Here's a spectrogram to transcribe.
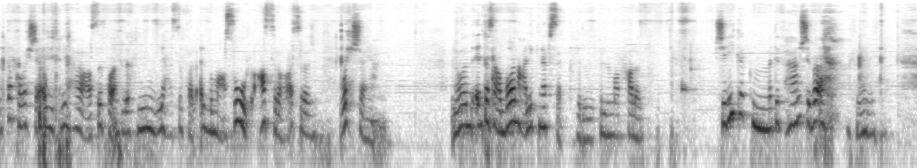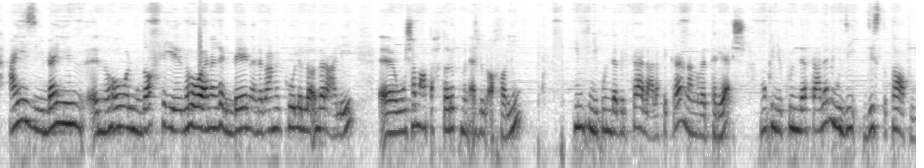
الطاقه وحشة قوي فيها عاصفة أنتوا داخلين دي عاصفة القلب معصور عصرة عصرة وحشة يعني. اللي هو أنت صعبان عليك نفسك في المرحلة دي. شريكك ما تفهمش بقى يعني عايز يبين إن هو المضحي إن هو أنا غلبان أنا بعمل كل اللي أقدر عليه آه، وشمعة تحترق من أجل الآخرين. يمكن يكون ده بالفعل على فكرة أنا ما بتريقش. ممكن يكون ده فعلا ودي دي استطاعته.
